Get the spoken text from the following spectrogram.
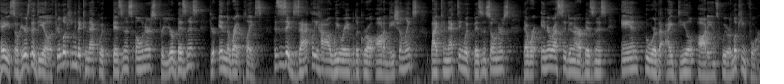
Hey, so here's the deal. If you're looking to connect with business owners for your business, you're in the right place. This is exactly how we were able to grow Automation Links by connecting with business owners that were interested in our business and who were the ideal audience we were looking for.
